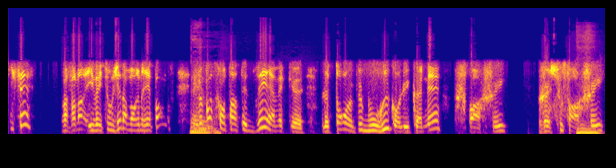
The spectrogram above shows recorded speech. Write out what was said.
qu'il fait? Il va, falloir, il va être obligé d'avoir une réponse. Il ne peut ben pas se contenter de dire avec euh, le ton un peu bourru qu'on lui connaît, je suis fâché, je suis fâché.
